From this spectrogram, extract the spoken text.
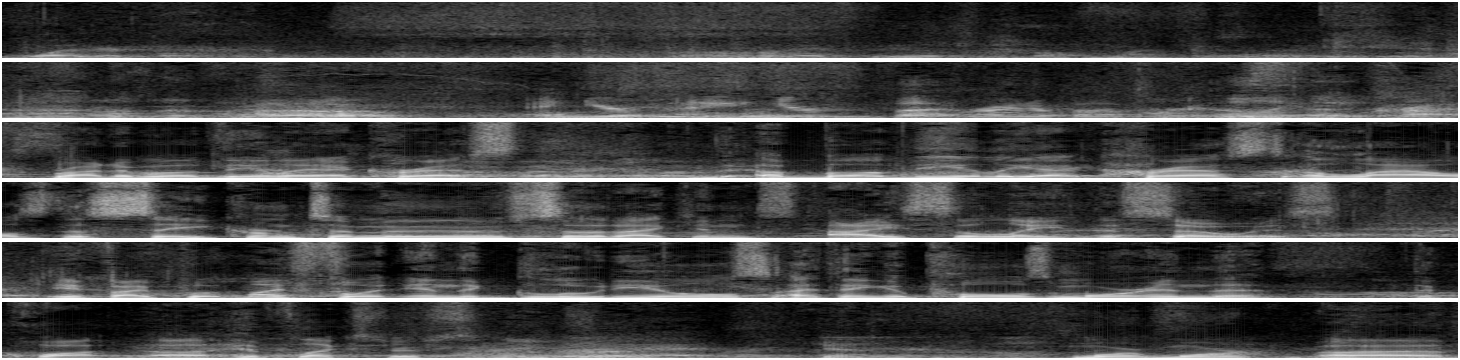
Wonderful. Oh, that feels. Oh my god. Oh, and you're putting your foot right above her iliac crest. Right above the iliac crest. Above the iliac crest allows the sacrum to move so that I can isolate the psoas. If I put my foot in the gluteals, I think it pulls more in the, the quad, uh, hip flexors. Yeah. More, more, uh,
